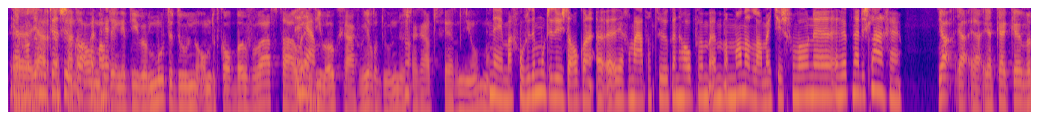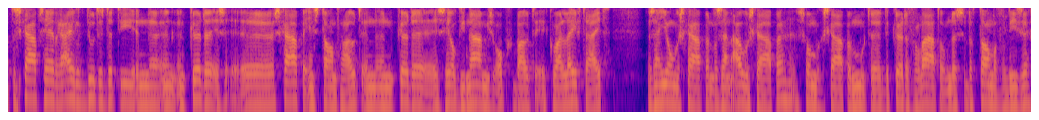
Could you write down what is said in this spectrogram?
Ja, want uh, ja, dat zijn allemaal dingen die we moeten doen om de kop boven water te houden. Ja. En die we ook graag willen doen. Dus daar gaat het verder niet om. Maar. Nee, maar goed, er moeten dus ook een, uh, regelmatig natuurlijk een hoop uh, mannenlammetjes gewoon hup naar de slager. Ja, ja, ja, ja. kijk, wat de schaapsherder eigenlijk doet... is dat hij een, een, een kudde is, schapen in stand houdt. En een kudde is heel dynamisch opgebouwd qua leeftijd. Er zijn jonge schapen en er zijn oude schapen. Sommige schapen moeten de kudde verlaten omdat ze de tanden verliezen.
